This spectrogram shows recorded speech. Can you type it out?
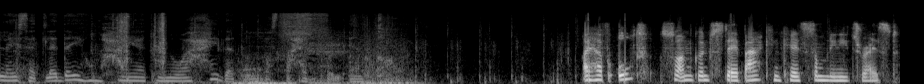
ليست لديهم حياة واحدة تستحق الإنقاذ. I have ult, so I'm going to stay back in case somebody needs rest.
